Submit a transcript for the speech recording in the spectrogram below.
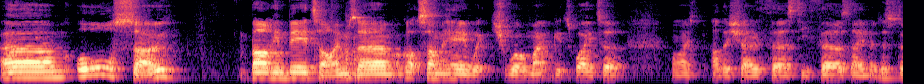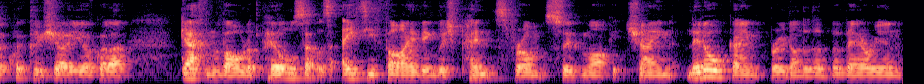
Um, also, bargain beer times. Um, I've got some here which will make its way to my other show Thirsty Thursday, but just to quickly show you, I've got a Grafenwalder Pils. That was 85 English pence from supermarket chain Lidl, going brewed under the Bavarian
